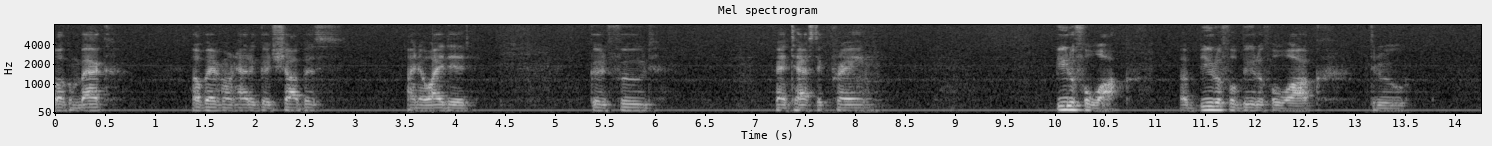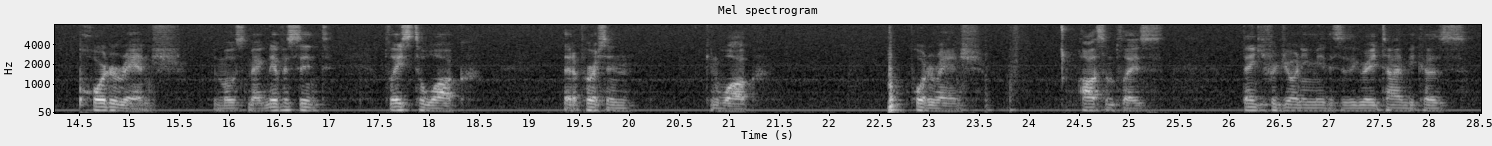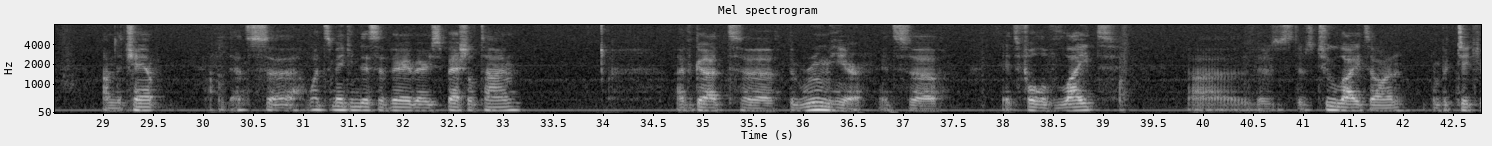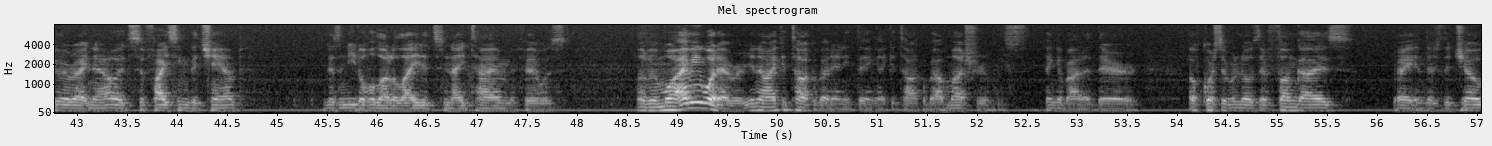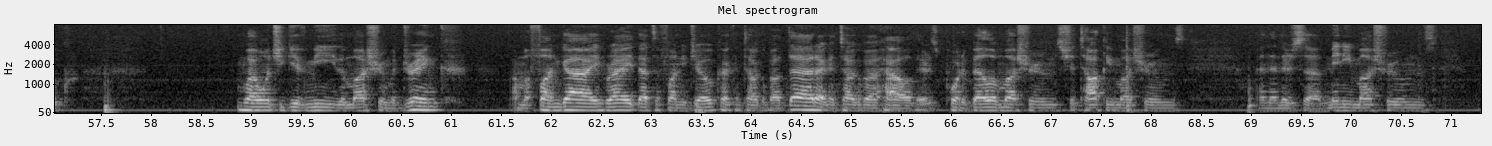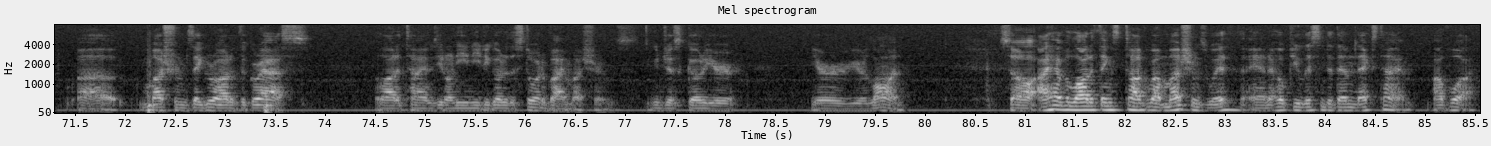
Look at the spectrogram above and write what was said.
welcome back. Hope everyone had a good Shabbos. I know I did. Good food, fantastic praying, beautiful walk. A beautiful, beautiful walk through Porter Ranch, the most magnificent place to walk that a person can walk. Porter Ranch. Awesome place. Thank you for joining me. This is a great time because I'm the champ. That's uh, what's making this a very, very special time. I've got uh, the room here. It's uh, it's full of light. Uh, there's there's two lights on in particular right now. It's sufficing the champ. It doesn't need a whole lot of light. It's nighttime. If it was a little bit more, I mean, whatever. You know, I could talk about anything. I could talk about mushrooms. Think about it. They're, of course, everyone knows they're fungi, right? And there's the joke. Why won't you give me the mushroom a drink? I'm a fun guy, right? That's a funny joke. I can talk about that. I can talk about how there's portobello mushrooms, shiitake mushrooms, and then there's uh, mini mushrooms. Uh, mushrooms they grow out of the grass. A lot of times you don't even need to go to the store to buy mushrooms. You can just go to your your your lawn. So I have a lot of things to talk about mushrooms with, and I hope you listen to them next time. Au revoir.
